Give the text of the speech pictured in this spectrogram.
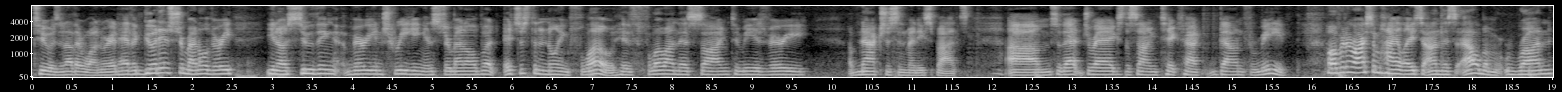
too, is another one where it has a good instrumental, very, you know, soothing, very intriguing instrumental, but it's just an annoying flow. His flow on this song, to me, is very obnoxious in many spots. Um, so that drags the song Tick Tock down for me. However, there are some highlights on this album. Run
